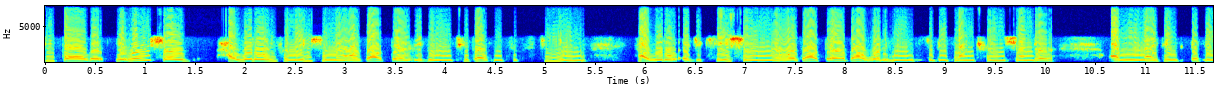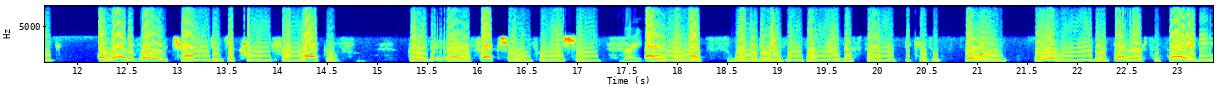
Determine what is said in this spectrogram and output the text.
people that it really shows how little information there was out there, even in 2016, how little education there was out there about what it means to be born transgender. I mean, I think I think a lot of our challenges are coming from lack of good uh, factual information. Right. Um, and that's one of the reasons I made this film is because it's so sorely needed by our society.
